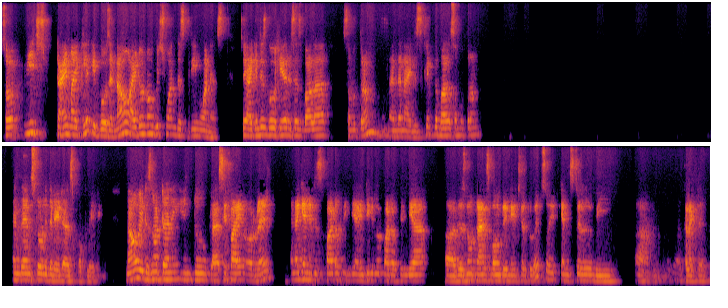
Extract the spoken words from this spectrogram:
So each time I click, it goes in. Now I don't know which one this green one is. So I can just go here. It says Bala Samutram, and then I just click the Bala Samutram. and then slowly the data is populating. Now it is not turning into classified or red. And again, it is part of India, integral part of India. Uh, there's no transboundary nature to it, so it can still be um, collected.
